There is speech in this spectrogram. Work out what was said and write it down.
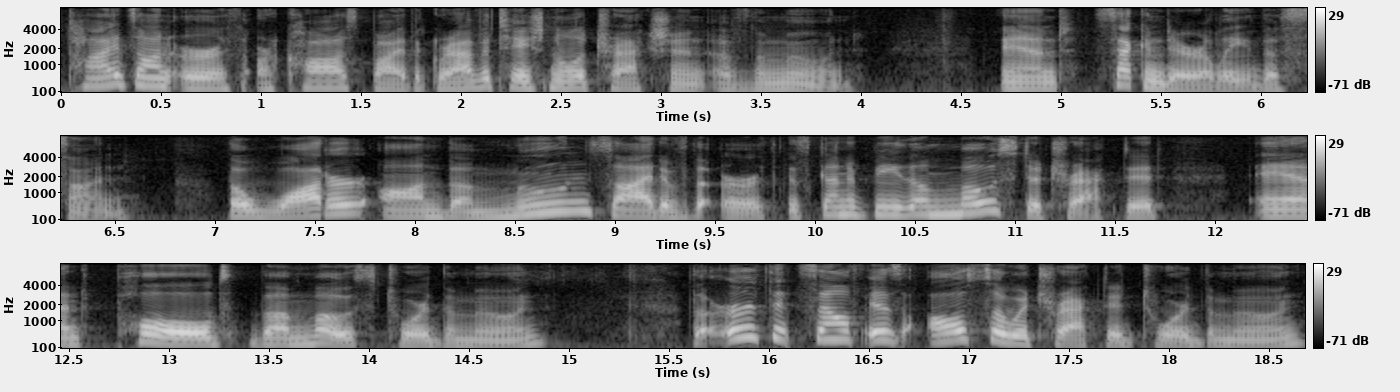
Tides on Earth are caused by the gravitational attraction of the moon and secondarily the sun. The water on the moon side of the earth is going to be the most attracted and pulled the most toward the moon. The earth itself is also attracted toward the moon.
